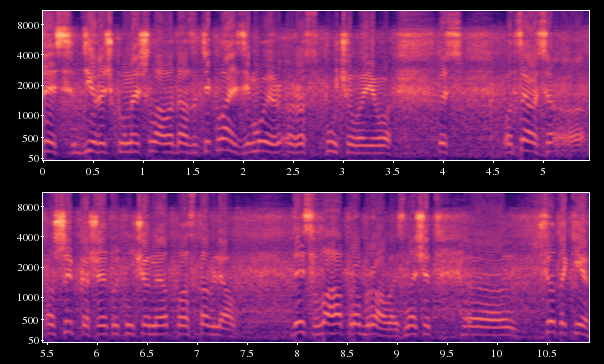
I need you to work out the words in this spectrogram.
десь дірочку знайшла, вода затекла і зимою розпучила його. Тобто оце ось е, ошибка, що я тут нічого не поставляв. Десь влага пробралась. Значить, е, все-таки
